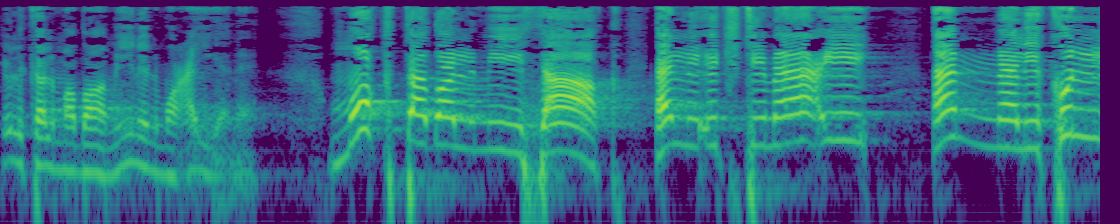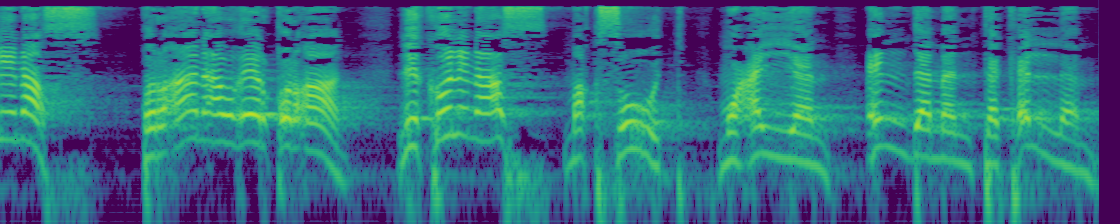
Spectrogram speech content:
تلك المضامين المعينة. مقتضى الميثاق الاجتماعي أن لكل نص قرآن أو غير قرآن لكل نص مقصود معين عند من تكلم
